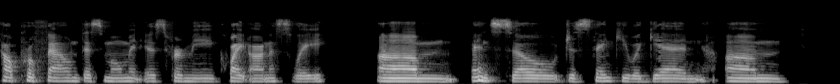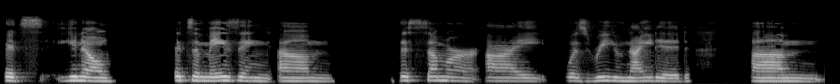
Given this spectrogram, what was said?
how profound this moment is for me, quite honestly. Um, and so just thank you again. Um, it's, you know, it's amazing. Um, this summer I was reunited um,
